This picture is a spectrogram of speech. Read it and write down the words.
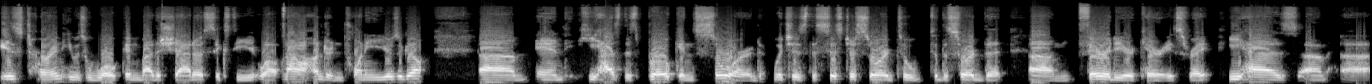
is Turin. He was woken by the shadow sixty, well, now hundred and twenty years ago, um, and he has this broken sword, which is the sister sword to to the sword that um, Faradir carries. Right? He has um, uh,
